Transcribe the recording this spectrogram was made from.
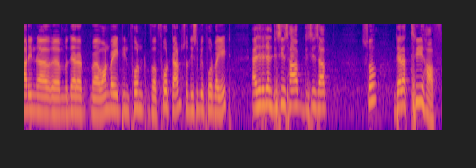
are in uh, um, there are uh, 1 by 8 in four, four terms so this will be 4 by 8 as a result this is half this is half. So there are three half.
